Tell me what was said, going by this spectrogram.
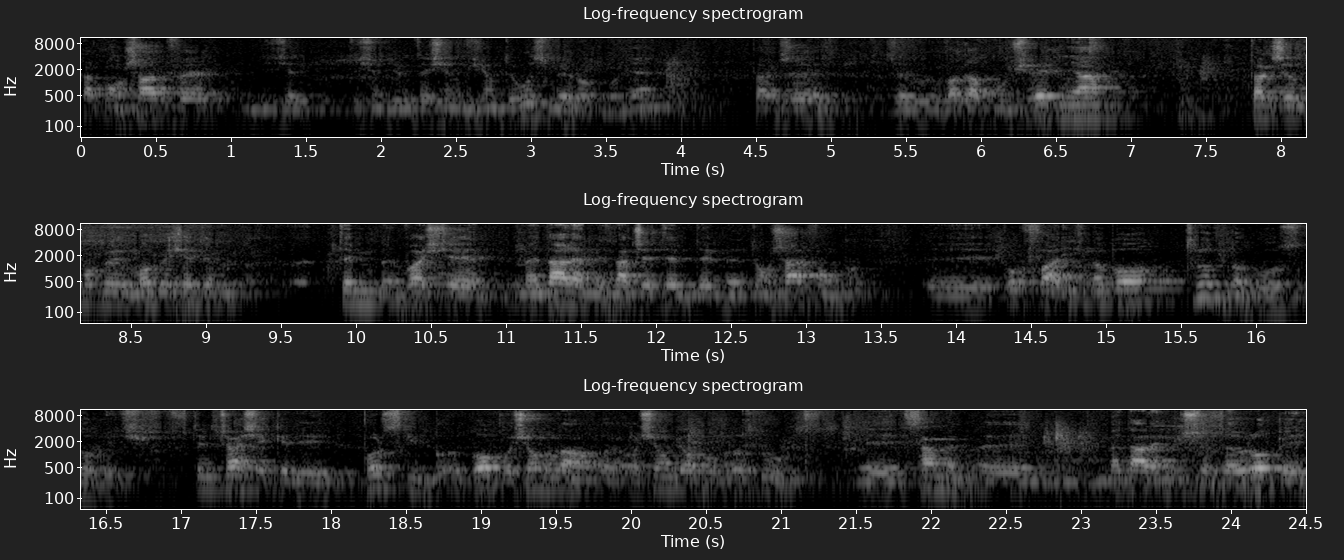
taką szarfę, widzicie, 1978 rok, no nie? Także, że waga półśrednia, także mogę, mogę się tym, tym właśnie medalem, znaczy tym, tym, tą szarfą y, pochwalić, no bo trudno było zdobyć. W tym czasie, kiedy polski bok osiągnął, osiągał po prostu y, same y, medale mistrzostw Europy,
